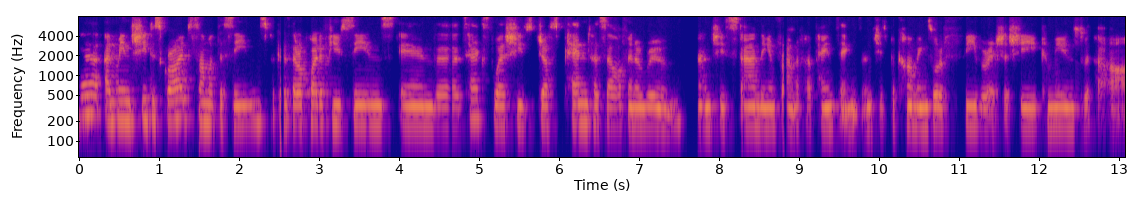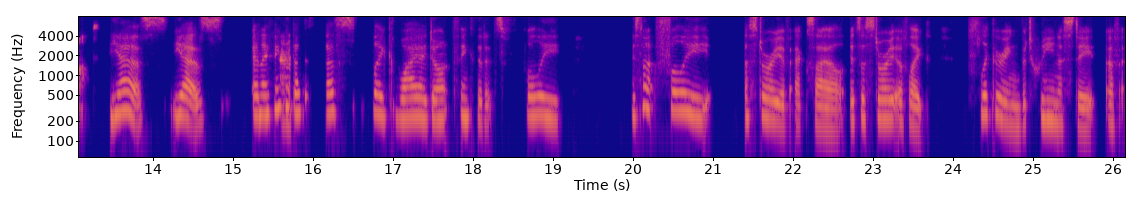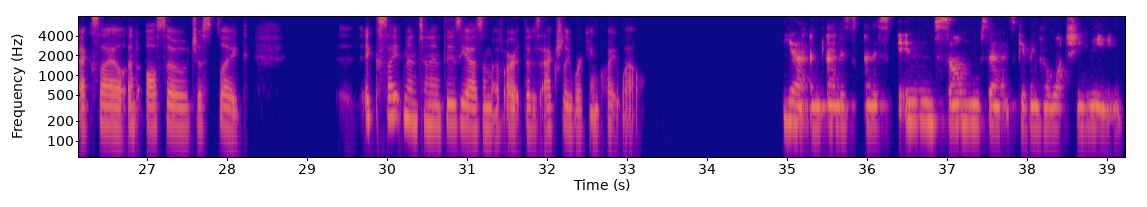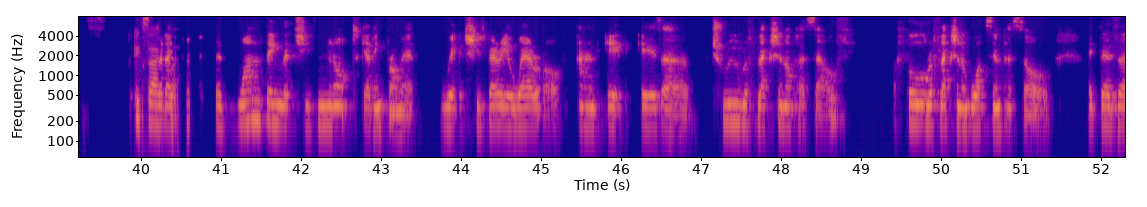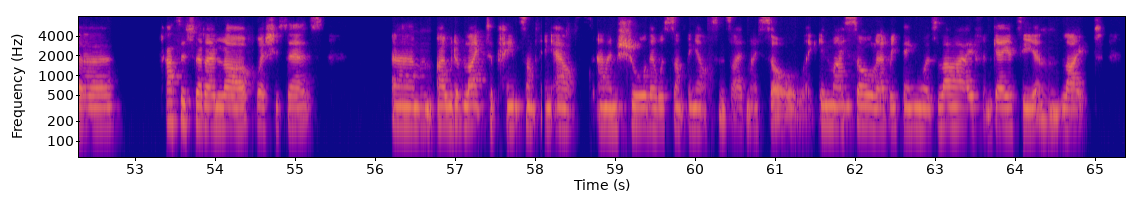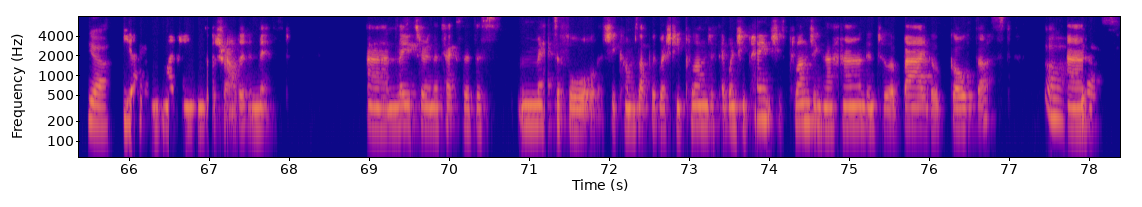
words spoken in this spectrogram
Yeah, I mean, she describes some of the scenes because there are quite a few scenes in the text where she's just penned herself in a room and she's standing in front of her paintings and she's becoming sort of feverish as she communes with her art. Yes, yes. And I think that that's that's like why I don't think that it's fully it's not fully a story of exile. It's a story of like flickering between a state of exile and also just like excitement and enthusiasm of art that is actually working quite well. Yeah, and and is and is in some sense giving her what she needs. Exactly. But I think there's one thing that she's not getting from it, which she's very aware of, and it is a true reflection of herself, a full reflection of what's in her soul. Like there's a passage that I love where she says, um, I would have liked to paint something else. And I'm sure there was something else inside my soul. Like in my soul, everything was life and gaiety and light yeah. yeah, my paintings are shrouded in mist. And later in the text, there's this metaphor that she comes up with where she plunges, when she paints, she's plunging her hand into a bag of gold dust. Oh, And- yes.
